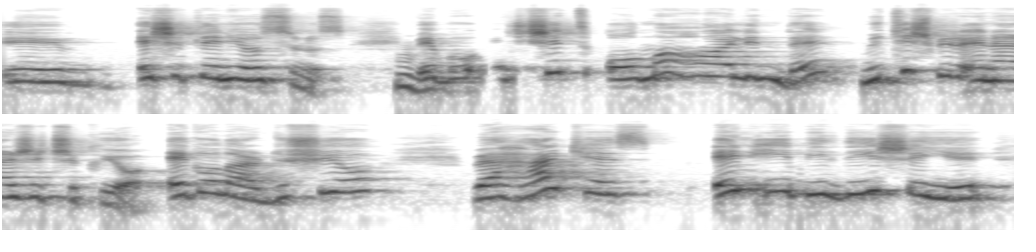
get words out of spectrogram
e, eşitleniyorsunuz. Hı. Ve bu eşit olma halinde müthiş bir enerji çıkıyor. Egolar düşüyor ve herkes en iyi bildiği şeyi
